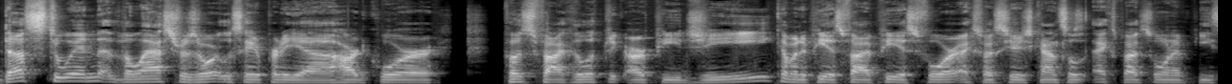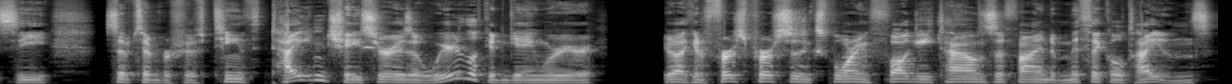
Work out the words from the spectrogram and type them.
Dustwind: The Last Resort looks like a pretty uh, hardcore post-apocalyptic RPG coming to PS5, PS4, Xbox Series consoles, Xbox One, and PC September fifteenth. Titan Chaser is a weird-looking game where you're you're like in first person exploring foggy towns to find mythical titans.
